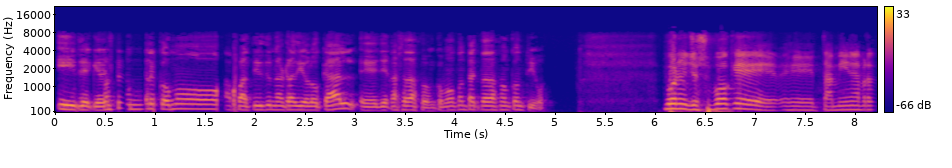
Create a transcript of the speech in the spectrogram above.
y te queremos preguntar cómo, a partir de una radio local, eh, llegas a Dazón. ¿Cómo contacta Dazón contigo? Bueno, yo supongo que eh, también habrá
